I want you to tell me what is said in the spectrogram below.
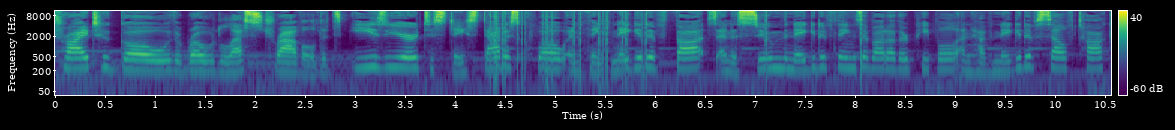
try to go the road less traveled. It's easier to stay status quo and think negative thoughts and assume the negative things about other people and have negative self talk.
